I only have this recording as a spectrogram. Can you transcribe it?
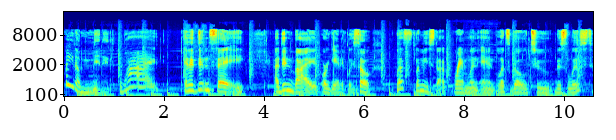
wait a minute, why? And it didn't say I didn't buy it organically. So let's let me stop rambling and let's go to this list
